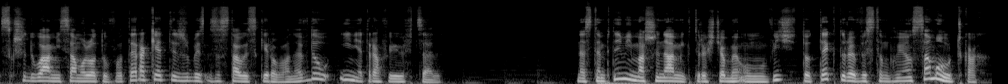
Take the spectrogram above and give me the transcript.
skrzydłami samolotów o te rakiety, żeby zostały skierowane w dół i nie trafiły w cel. Następnymi maszynami, które chciałbym omówić, to te, które występują w samouczkach,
